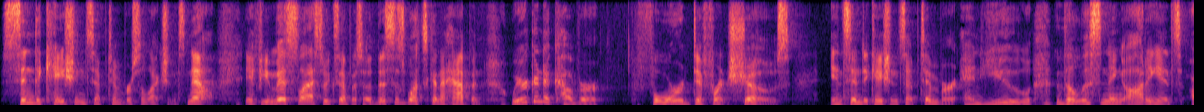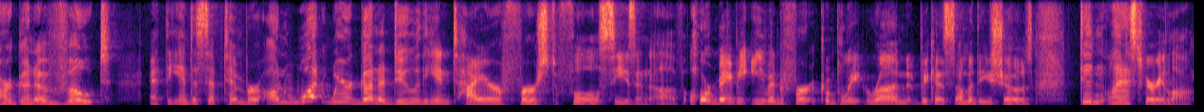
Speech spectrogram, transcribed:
syndication September selections. Now, if you missed last week's episode, this is what's going to happen. We're going to cover four different shows in syndication September, and you, the listening audience, are going to vote at the end of September on what we're going to do the entire first full season of, or maybe even for complete run because some of these shows didn't last very long.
